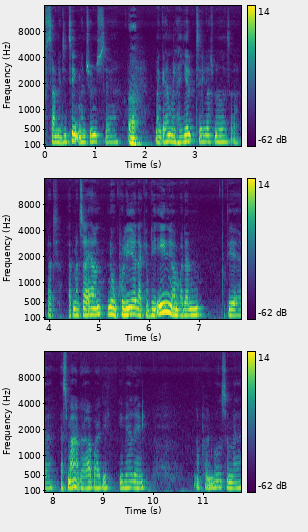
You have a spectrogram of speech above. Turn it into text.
sig med de ting, man synes er ja man gerne vil have hjælp til og sådan noget. Altså, at, at man så er nogle kolleger, der kan blive enige om, hvordan det er, er smart at arbejde i, i hverdagen. Og på en måde, som er,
